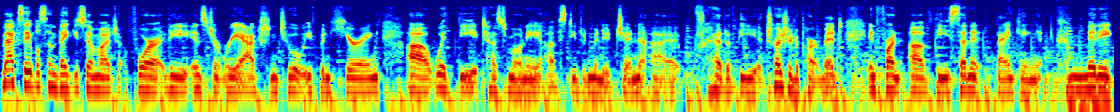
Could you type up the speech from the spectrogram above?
Max Abelson, thank you so much for the instant reaction to what we've been hearing uh, with the testimony of Steven Mnuchin, uh, head of the Treasury Department, in front of the Senate Banking Committee.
